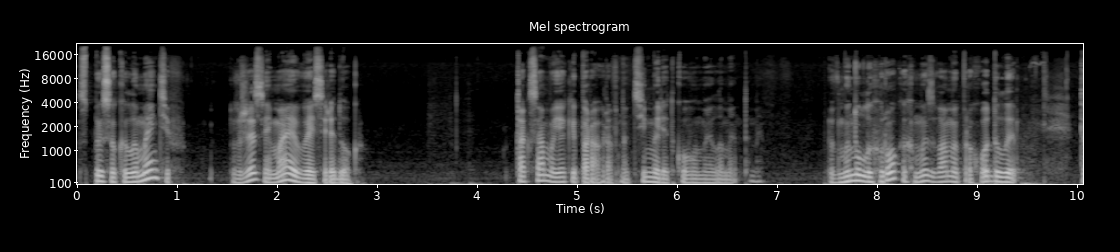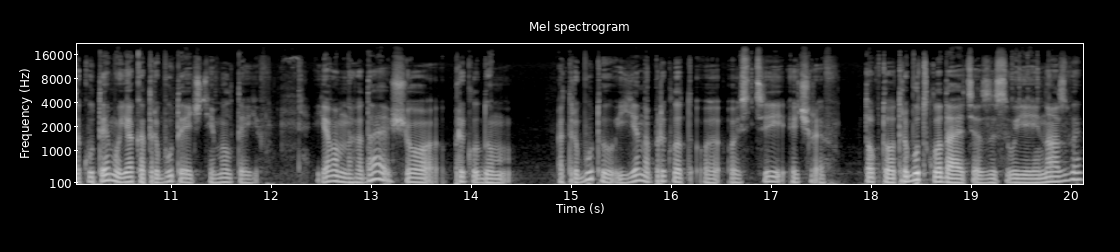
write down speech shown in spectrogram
список елементів вже займає весь рядок. Так само, як і параграф над цими рядковими елементами. В минулих уроках ми з вами проходили таку тему, як атрибути HTML тегів. Я вам нагадаю, що прикладом атрибуту є, наприклад, ось цей href. Тобто атрибут складається з своєї назви,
